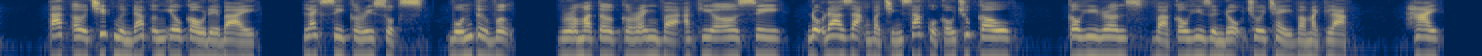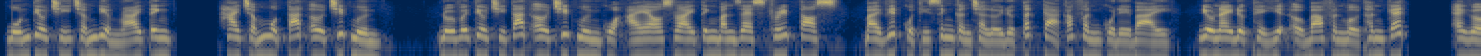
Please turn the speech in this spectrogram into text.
Task Achievement đáp ứng yêu cầu đề bài, Lexical Resource, vốn từ vựng, Grammar Correct và Accuracy, độ đa dạng và chính xác của cấu trúc câu, Coherence và Cohesion độ trôi chảy và mạch lạc. 2. 4 tiêu chí chấm điểm Writing. 2.1 Task Achievement. Đối với tiêu chí Tát Achievement của IELTS Writing Banze Scriptos, bài viết của thí sinh cần trả lời được tất cả các phần của đề bài. Điều này được thể hiện ở 3 phần mở thân kết. EG.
